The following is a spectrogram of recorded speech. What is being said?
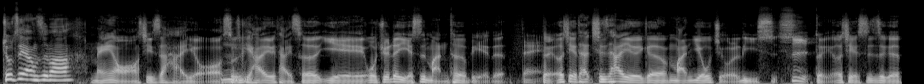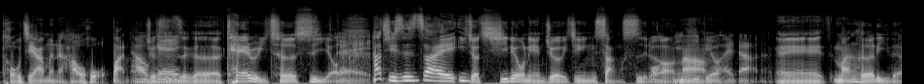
就这样子吗？没有哦，其实还有哦。Suzuki 还有一台车，也我觉得也是蛮特别的。对对，而且它其实它有一个蛮悠久的历史。是对，而且是这个头家们的好伙伴，就是这个 Carry 车系哦。它其实在一九七六年就已经上市了哦。年纪比我还大了。诶，蛮合理的。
